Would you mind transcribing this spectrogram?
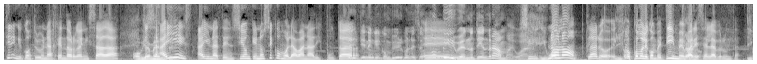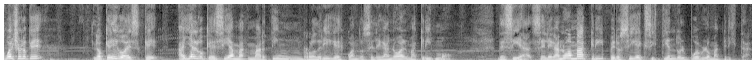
tienen que construir una agenda organizada. Obviamente. Entonces ahí es- hay una tensión que no sé cómo la van a disputar. Sí, tienen que convivir con eso. Eh, Conviven, no tienen drama igual. Sí, igual, no, no, claro. Igual- ¿Cómo le competís? Me Claro. parece la pregunta. igual yo lo que, lo que digo es que hay algo que decía Ma- Martín Rodríguez cuando se le ganó al macrismo. Decía, se le ganó a Macri, pero sigue existiendo el pueblo macrista.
